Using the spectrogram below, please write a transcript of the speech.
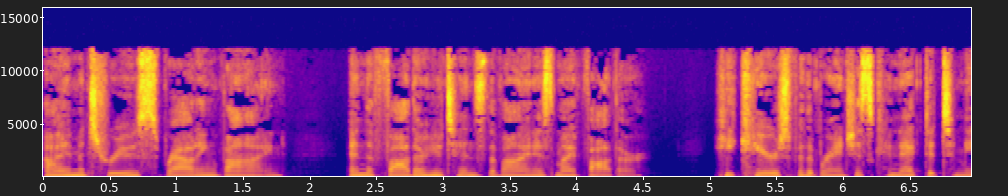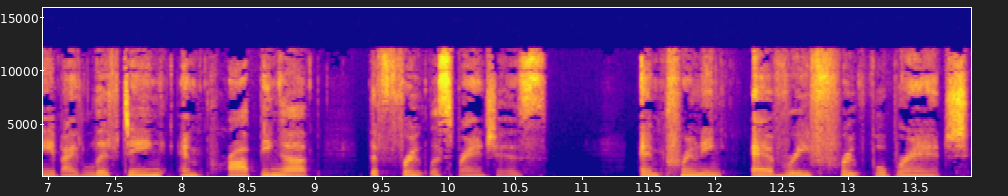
I am a true sprouting vine and the Father who tends the vine is my Father. He cares for the branches connected to me by lifting and propping up the fruitless branches and pruning every fruitful branch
